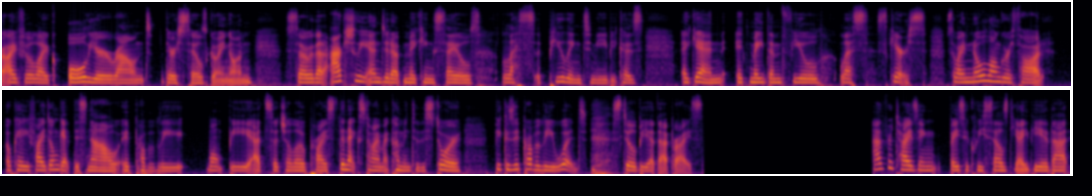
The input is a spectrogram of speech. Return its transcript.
I feel like all year round there's sales going on. So that actually ended up making sales less appealing to me because, again, it made them feel less scarce. So I no longer thought, okay, if I don't get this now, it probably won't be at such a low price the next time I come into the store because it probably would still be at that price. Advertising basically sells the idea that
